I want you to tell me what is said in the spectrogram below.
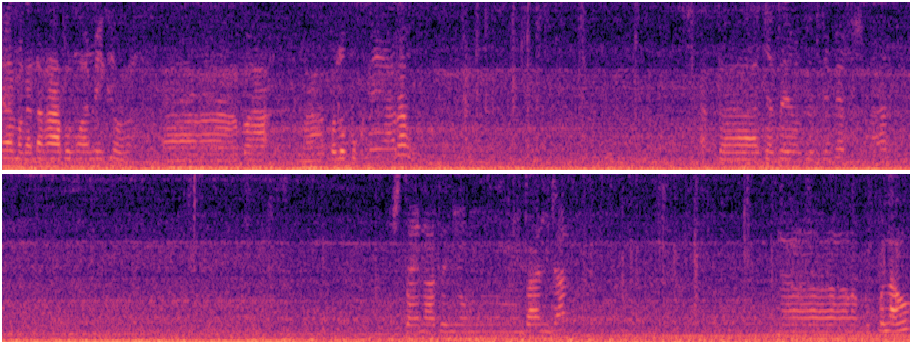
Yan, magandang hapon mga amigo. Uh, mapalubok na yung araw. At uh, dyan tayo mag-deliver. Saan? Gustahin natin yung daan dyan. Na bubalaho.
